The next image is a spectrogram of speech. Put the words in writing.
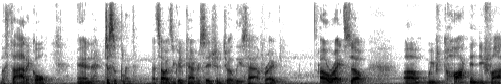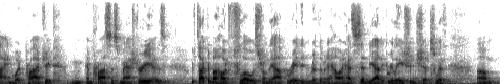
methodical, and disciplined. That's always a good conversation to at least have, right? All right, so um, we've talked and defined what project and process mastery is. We've talked about how it flows from the operating rhythm and how it has symbiotic relationships with um,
